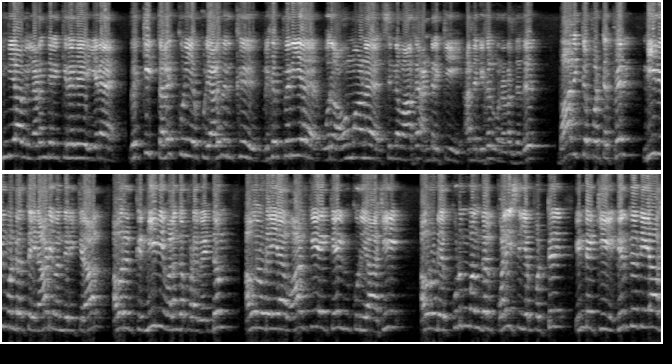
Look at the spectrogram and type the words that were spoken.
இந்தியாவில் நடந்திருக்கிறதே என வெக்கி தலைக்குனியக்கூடிய அளவிற்கு மிகப்பெரிய ஒரு அவமான சின்னமாக அன்றைக்கு அந்த நிகழ்வு நடந்தது. பாதிக்கப்பட்ட பெண் நீதிமன்றத்தை நாடி வந்திருக்கிறார் அவருக்கு நீதி வழங்கப்பட வேண்டும். அவருடைய வாழ்க்கையை கேள்விக்குறியாகி அவருடைய குடும்பங்கள் கொலை செய்யப்பட்டு இன்றைக்கு நிர்கதியாக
